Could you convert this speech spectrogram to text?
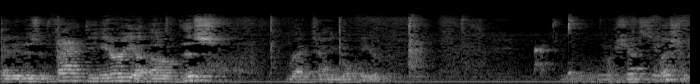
And it is in fact the area of this rectangle here. Bless you.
